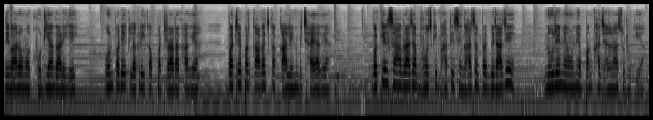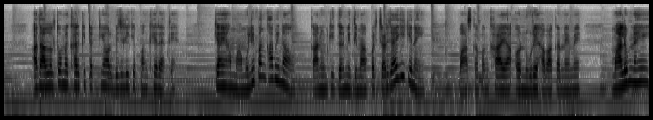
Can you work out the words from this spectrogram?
दीवारों में खूटियाँ गाड़ी गई, उन पर एक लकड़ी का पटरा रखा गया, पटरे पर कागज़ का कालीन बिछाया गया। वकील साहब राजा भोज की भांति सिंहासन पर बिराजे नूरे ने उन्हें पंखा झलना शुरू किया। अदालतों में घर की टट्टियाँ और बिजली के पंखे रहते हैं। क्या यहाँ मामूली पंखा भी ना हो? कानून की गर्मी दिमाग पर चढ़ जाएगी कि नहीं? बाँस का पंखा आया और नूरे हवा करने में मालूम नहीं,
